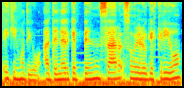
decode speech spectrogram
X motivo a tener que pensar sobre lo que escribo,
